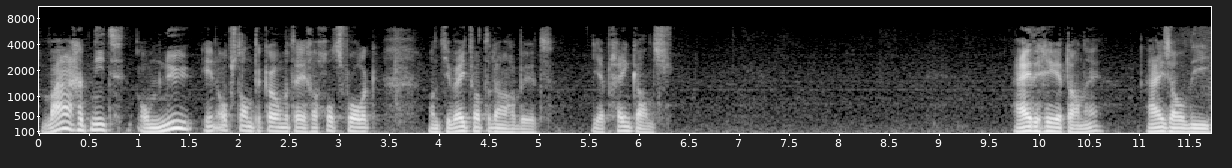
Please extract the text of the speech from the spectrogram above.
Waag het niet om nu in opstand te komen tegen Gods volk, want je weet wat er dan gebeurt. Je hebt geen kans. Hij regeert dan, hè? Hij zal die,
